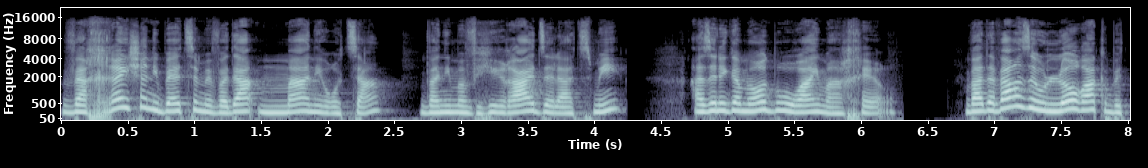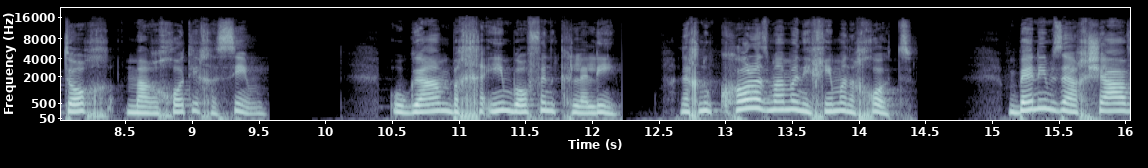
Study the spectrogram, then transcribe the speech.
ואחרי שאני בעצם מוודא מה אני רוצה, ואני מבהירה את זה לעצמי, אז אני גם מאוד ברורה עם האחר. והדבר הזה הוא לא רק בתוך מערכות יחסים, הוא גם בחיים באופן כללי. אנחנו כל הזמן מניחים הנחות. בין אם זה עכשיו,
